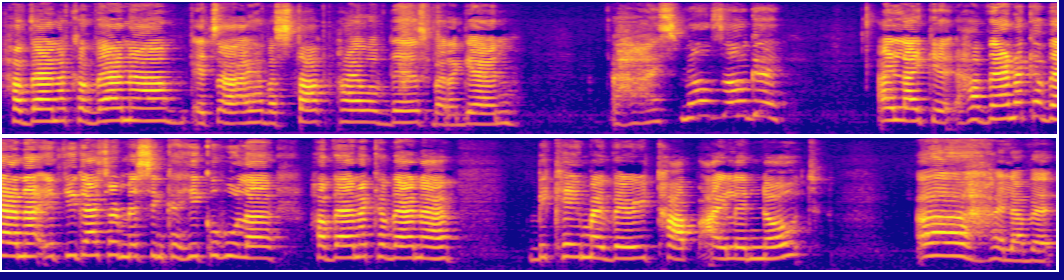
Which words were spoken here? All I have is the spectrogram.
Havana Cabana, it's a, I have a stockpile of this, but again, ah, it smells so good. I like it. Havana Cabana, if you guys are missing Kahikuhula, Havana Cabana became my very top island note. Ah, I love it.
